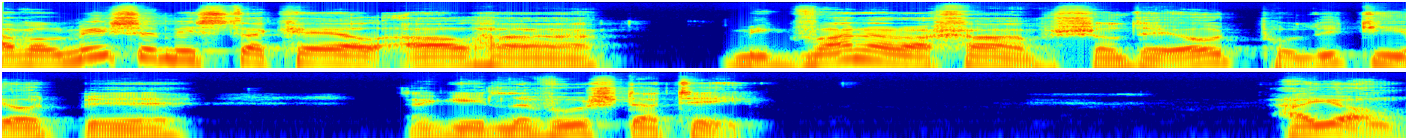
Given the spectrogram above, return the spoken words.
אבל מי שמסתכל על המגוון הרחב של דעות פוליטיות נגיד לבוש דתי, היום,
